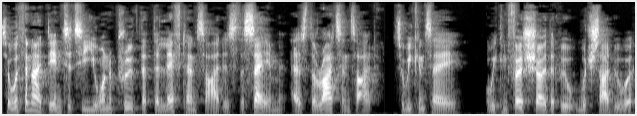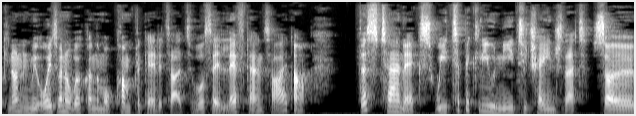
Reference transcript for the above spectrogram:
So with an identity, you want to prove that the left-hand side is the same as the right-hand side. So we can say, we can first show that we which side we're working on, and we always want to work on the more complicated side. So we'll say left-hand side. Now, this tan x, we typically need to change that. So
